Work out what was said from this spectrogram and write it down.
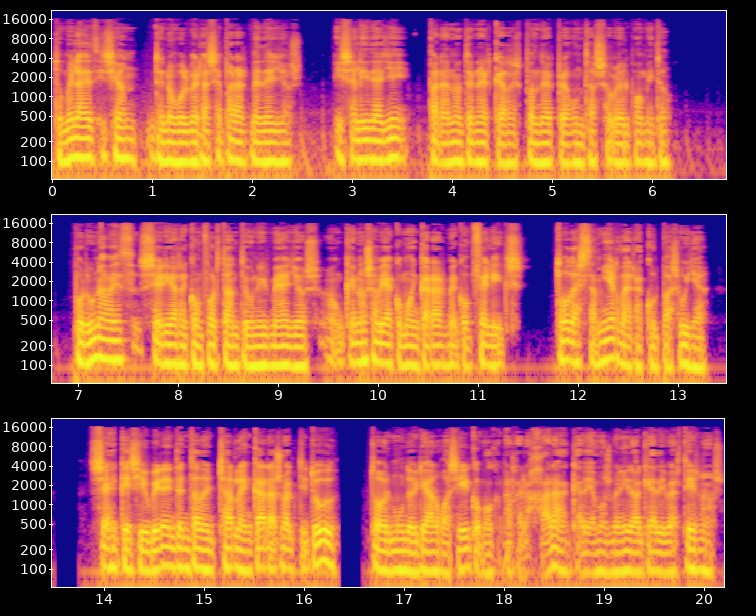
tomé la decisión de no volver a separarme de ellos y salí de allí para no tener que responder preguntas sobre el vómito. Por una vez sería reconfortante unirme a ellos, aunque no sabía cómo encararme con Félix. Toda esta mierda era culpa suya. Sé que si hubiera intentado echarle en cara su actitud, todo el mundo iría algo así como que me relajara, que habíamos venido aquí a divertirnos.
